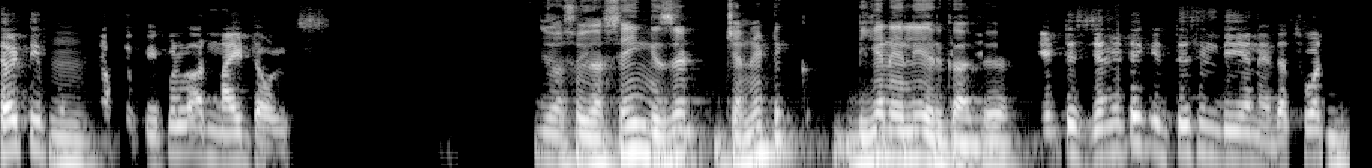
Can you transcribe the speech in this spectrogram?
thirty percent of the people are night owls. Yeah, so you're saying is it genetic டிஎன்ஏலயே இருக்காது? It is genetic it is in DNA that's what hmm.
